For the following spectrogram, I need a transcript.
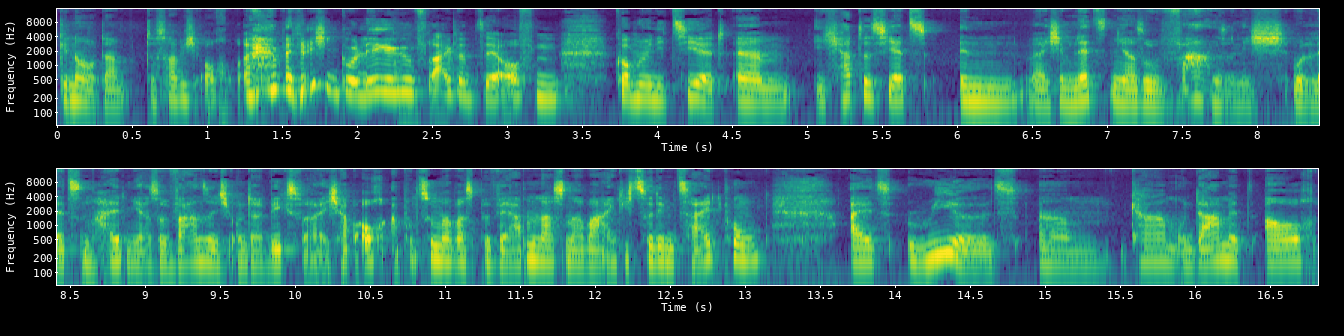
genau, da, das habe ich auch, wenn mich ein Kollege gefragt hat, sehr offen kommuniziert. Ähm, ich hatte es jetzt in, weil ich im letzten Jahr so wahnsinnig, oder letzten halben Jahr so wahnsinnig unterwegs war. Ich habe auch ab und zu mal was bewerben lassen, aber eigentlich zu dem Zeitpunkt, als Reels ähm, kam und damit auch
